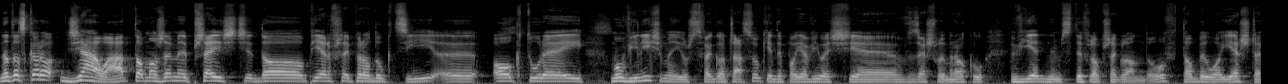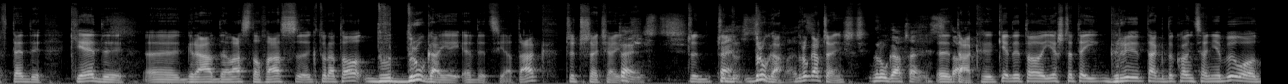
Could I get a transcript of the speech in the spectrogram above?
No to skoro działa, to możemy przejść do pierwszej produkcji, yy, o której mówiliśmy już swego czasu, kiedy pojawiłeś się w zeszłym roku w jednym z Tyflo przeglądów. To było jeszcze wtedy, kiedy yy, gra The Last of Us, która to druga jej edycja, tak? Czy trzecia już? Część. Czy, czy Część druga, nawet. druga część. Druga część. E, Tak. Tak, kiedy to jeszcze tej gry tak do końca nie było,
